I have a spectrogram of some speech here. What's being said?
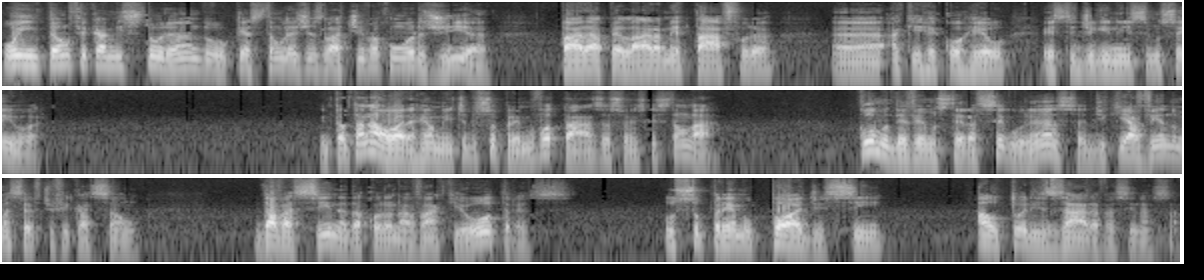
Ou então ficar misturando questão legislativa com orgia para apelar à metáfora uh, a que recorreu este digníssimo senhor. Então está na hora realmente do Supremo votar as ações que estão lá. Como devemos ter a segurança de que, havendo uma certificação da vacina, da Coronavac e outras, o Supremo pode sim autorizar a vacinação.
